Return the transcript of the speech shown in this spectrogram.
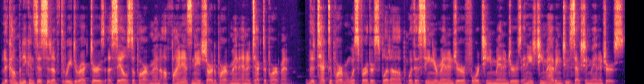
The company consisted of three directors, a sales department, a finance and HR department, and a tech department. The tech department was further split up, with a senior manager, four team managers, and each team having two section managers.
